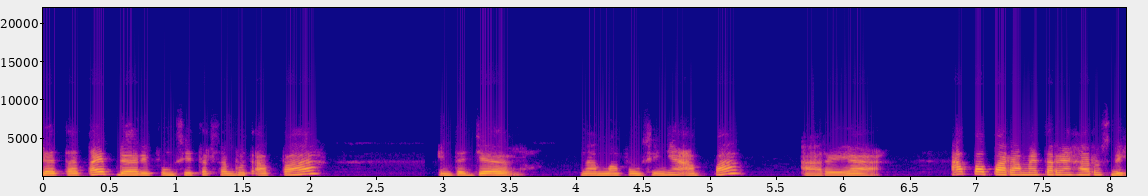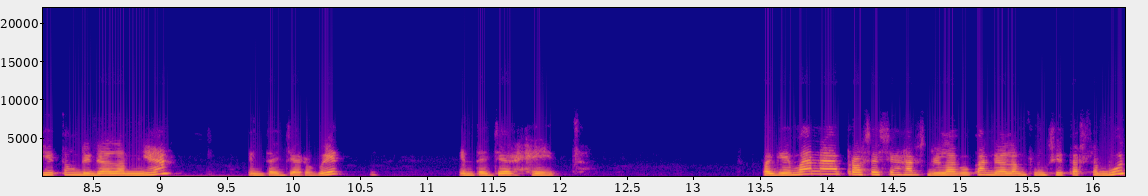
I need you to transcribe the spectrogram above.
Data type dari fungsi tersebut apa? Integer. Nama fungsinya apa? Area. Apa parameter yang harus dihitung di dalamnya? Integer width, integer height. Bagaimana proses yang harus dilakukan dalam fungsi tersebut?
